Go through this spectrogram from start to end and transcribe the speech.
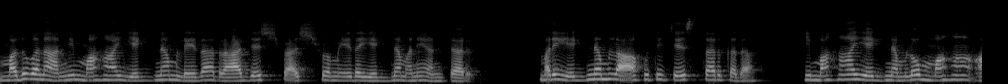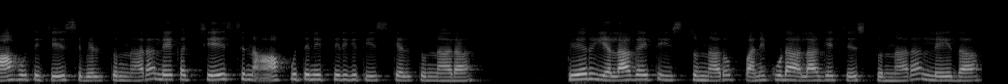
మధువనాన్ని మహాయజ్ఞం లేదా రాజస్వ అశ్వమేధ యజ్ఞం అని అంటారు. మరి యజ్ఞంలో ఆహుతి చేస్తారు కదా. ఈ మహాయజ్ఞంలో మహా ఆహుతి చేసి వెళ్తున్నారా? లేక చేసిన ఆహుతిని తిరిగి తీసుకెళ్తున్నారా? పేరు ఎలాగైతే ఇస్తున్నారో పని కూడా అలాగే చేస్తున్నారా లేదా?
